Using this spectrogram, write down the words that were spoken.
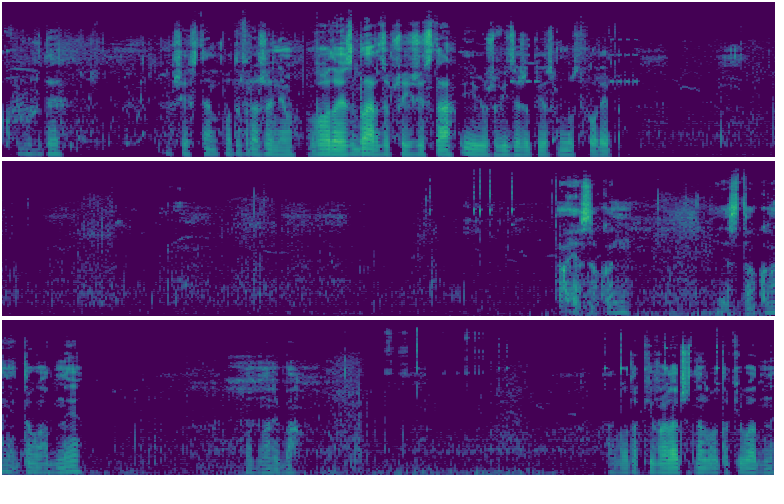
Kurde, jestem pod wrażeniem. Woda jest bardzo przejrzysta i już widzę, że tu jest mnóstwo ryb. O, jest okoń. Jest okoń i to ładny. Ładna ryba. Albo taki waleczny, albo taki ładny.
